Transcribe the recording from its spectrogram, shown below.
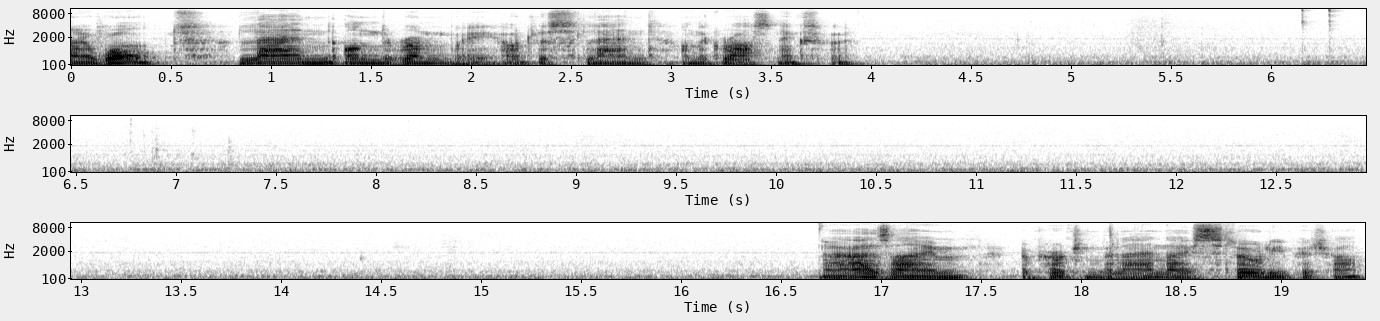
And I won't land on the runway, I'll just land on the grass next to it. Now as I'm approaching the land, I slowly pitch up.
